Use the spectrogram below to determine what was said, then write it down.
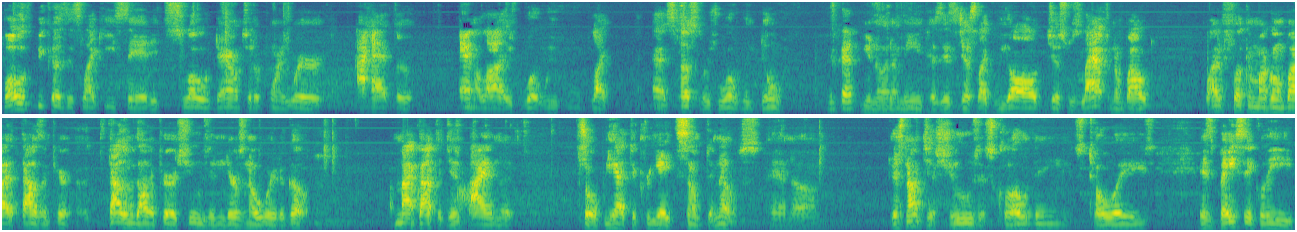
Both because it's like he said, it slowed down to the point where I had to analyze what we like as hustlers, what we doing. Okay. You know what I mean? Because it's just like we all just was laughing about why the fuck am I going to buy a thousand pair, a thousand dollar pair of shoes and there's nowhere to go? I'm not about to just buy in the. So we had to create something else, and um, it's not just shoes; it's clothing, it's toys. It's basically.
